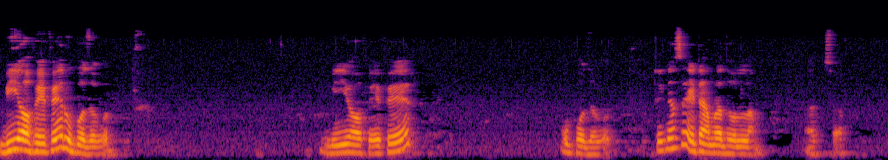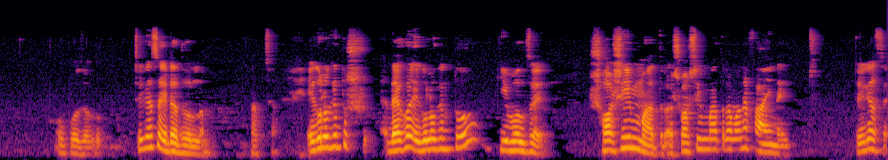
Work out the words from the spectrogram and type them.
বি অফ এফ এর উপজগৎ বি অফ এফ এর উপজগৎ ঠিক আছে? এটা আমরা ধরলাম। আচ্ছা। উপজগৎ ঠিক আছে? এটা ধরলাম। আচ্ছা। এগুলো কিন্তু দেখো, এগুলো কিন্তু কি বলছে? সসীম মাত্রা। সসীম মাত্রা মানে ফাইনাইট ঠিক আছে?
